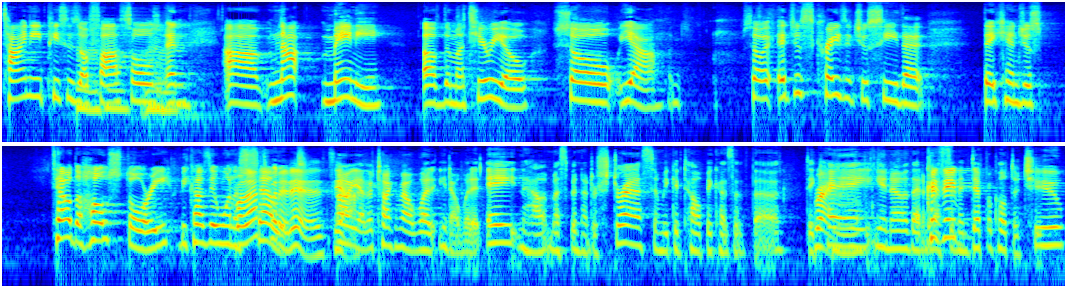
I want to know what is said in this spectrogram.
tiny pieces of mm-hmm. fossils mm-hmm. and um, not many of the material. So yeah, so it, it's just crazy to see that they can just tell the whole story because they want to Well, that's sell what it is. Oh yeah, they're talking about what you know what it ate and how it must have been under stress, and we could tell because of the decay, you know, that it must they- have been difficult to chew.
